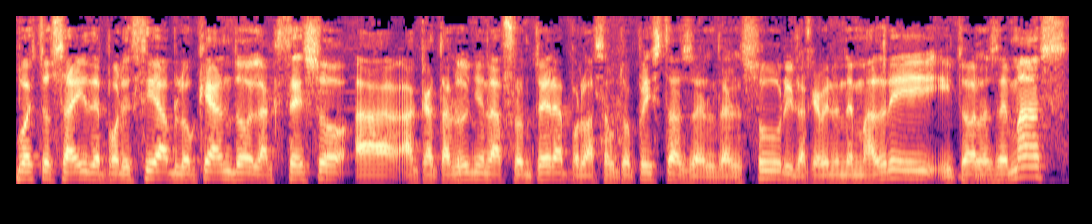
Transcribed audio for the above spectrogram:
puestos ahí de policía bloqueando el acceso a, a Cataluña en la frontera por las autopistas del, del sur y las que vienen de Madrid y todas las demás.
